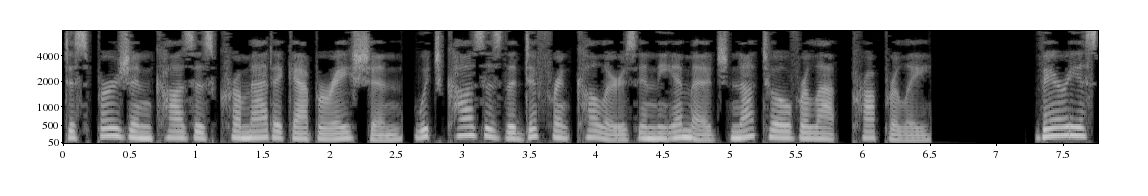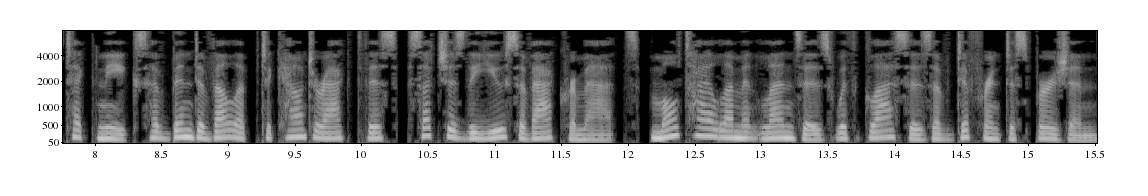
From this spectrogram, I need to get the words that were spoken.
dispersion causes chromatic aberration, which causes the different colors in the image not to overlap properly. Various techniques have been developed to counteract this, such as the use of achromats, multi-element lenses with glasses of different dispersion.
